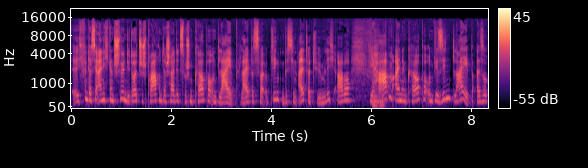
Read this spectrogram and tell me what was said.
ich finde das ja eigentlich ganz schön. Die deutsche Sprache unterscheidet zwischen Körper und Leib. Leib ist zwar, klingt ein bisschen altertümlich, aber wir mhm. haben einen Körper und wir sind Leib. Also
